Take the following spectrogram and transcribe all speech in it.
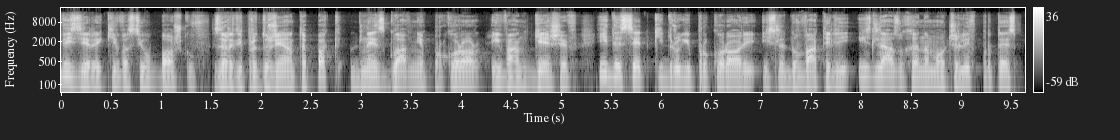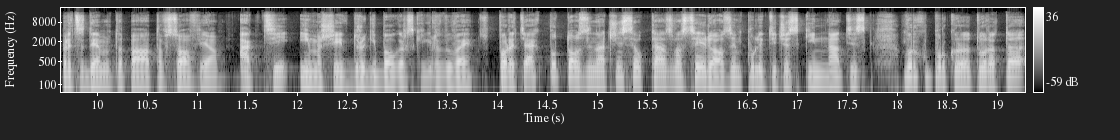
визирайки Васил Бошков. Заради предложенията пък, днес главният прокурор Иван Гешев и десетки други прокурори и следователи излязоха на мълчалив протест пред съдебната палата в София. Акции имаше и в други български градове. Според тях по този начин се оказва сериозен политически политически натиск върху прокуратурата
